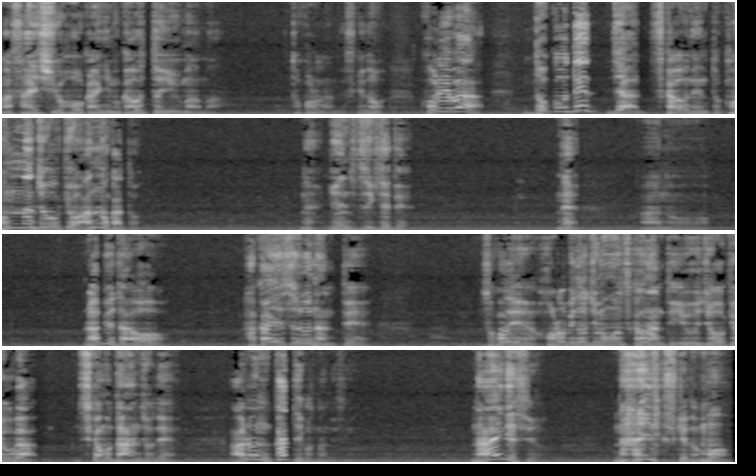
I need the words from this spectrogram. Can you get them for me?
まあ最終崩壊に向かうという、まあまあ、ところなんですけど、これは、どこでじゃあ使うねんと、こんな状況あんのかと。ね、現実生きてて。ね、あの、ラピュタを破壊するなんて、そこで滅びの呪文を使うなんていう状況が、しかも男女で、あるんかっていうことなんですよ。ないですよ。ないですけども、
